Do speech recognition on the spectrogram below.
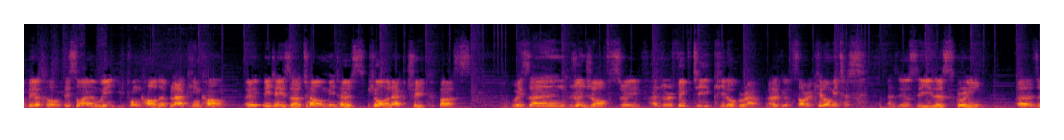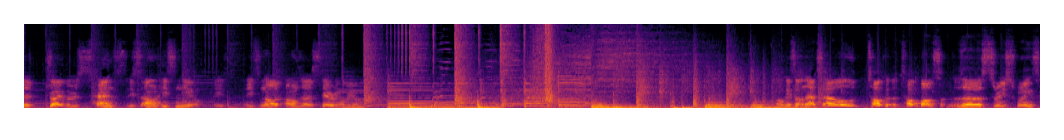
vehicle. This one we Yutong call the Black King Kong. It is a 12 meters pure electric bus with a range of 350 kilogram. Uh, sorry, kilometers. As you see the screen, uh, the driver's hand is on his knee. It's, it's not on the steering wheel. Okay, so next I will talk talk about the three screens.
